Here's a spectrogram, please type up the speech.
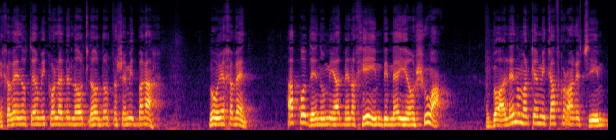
יכוון יותר מכל הלילות להודות לשם יתברך, והוא יכוון. הפודנו מיד מלכים בימי יהושע, גואלנו מלכנו מכף כל הארצים,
